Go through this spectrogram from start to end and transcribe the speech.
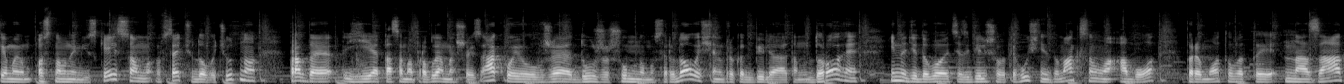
є моїм основним юзкейсом, все чудово чутно. Правда, є та сама проблема, що і з аквою вже дуже шумному середовищі, наприклад, біля там дороги. Іноді доводиться збільшувати гучність до максимуму або перемотувати назад,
